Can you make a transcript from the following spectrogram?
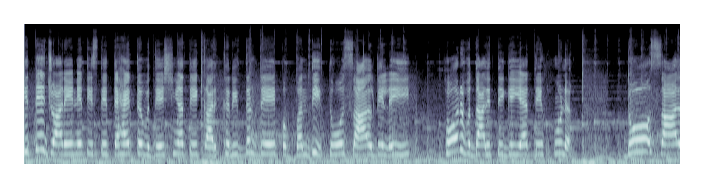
ਕੀਤੇ ਜਾ ਰਹੇ ਨੇ ਤੇ ਇਸ ਦੇ ਤਹਿਤ ਵਿਦੇਸ਼ੀਆਂ ਤੇ ਘਰ ਖਰੀਦਣ ਦੇ ਪਾਬੰਦੀ 2 ਸਾਲ ਦੇ ਲਈ ਹੋਰ ਵਧਾ ਦਿੱਤੀ ਗਈ ਹੈ ਤੇ ਹੁਣ 2 ਸਾਲ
